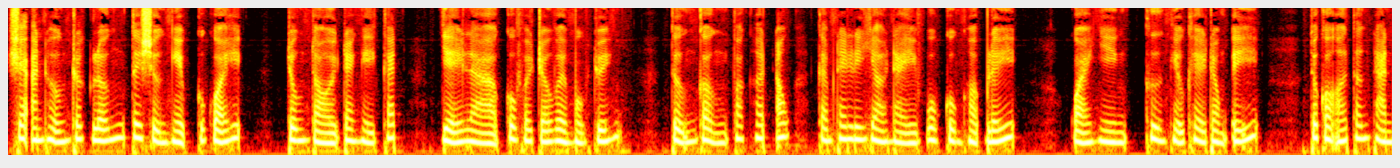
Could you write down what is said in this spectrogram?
sẽ ảnh hưởng rất lớn tới sự nghiệp của cô ấy. Chúng tôi đang nghĩ cách, vậy là cô phải trở về một chuyến. Tưởng cần vắt hết óc, cảm thấy lý do này vô cùng hợp lý. Quả nhiên, Khương Hiểu Khê đồng ý. Tôi còn ở Tân Thành,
